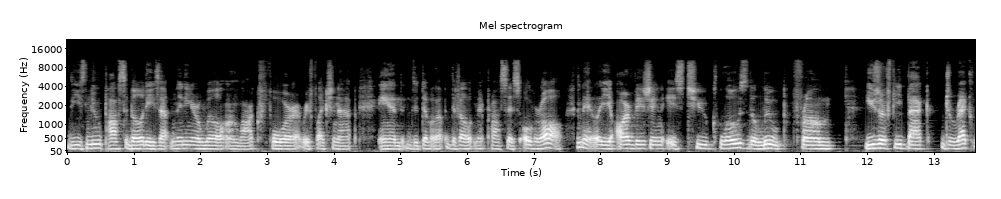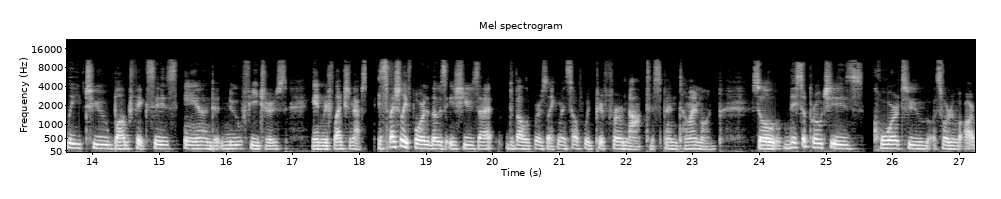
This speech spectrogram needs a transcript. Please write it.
these new possibilities that Linear will unlock for Reflection app and the de development process overall. Ultimately, our vision is to close the loop from user feedback directly to bug fixes and new features in reflection apps, especially for those issues that developers like myself would prefer not to spend time on. So this approach is core to sort of our,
